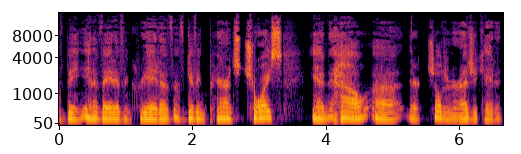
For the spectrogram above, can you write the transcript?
of being innovative and creative, of giving parents choice in how uh, their children are educated.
